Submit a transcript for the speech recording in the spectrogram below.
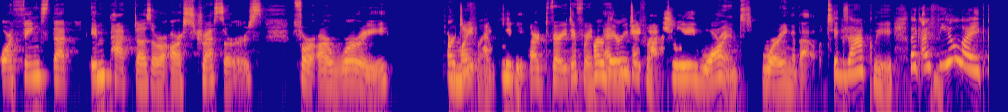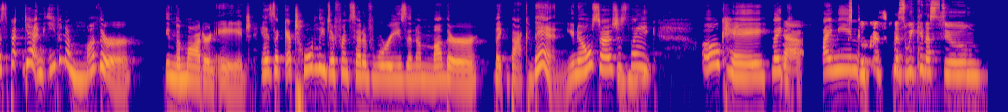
or things that impact us or our stressors for our worry are might different. actually be are very different. Are and very different. Actually warrant worrying about. Exactly. Like I feel like yeah, and even a mother in the modern age is like a totally different set of worries than a mother like back then, you know? So I was just Mhm. like, okay, like yeah. I mean, because we can assume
